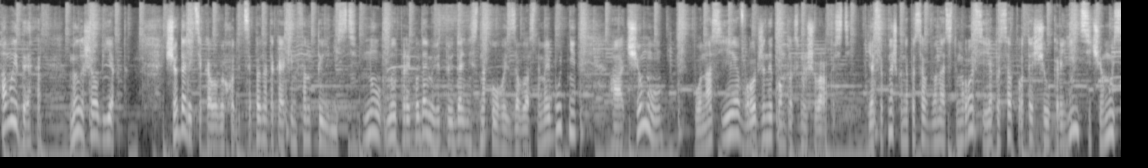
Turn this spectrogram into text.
А ми де? Ми лише об'єкт. Що далі цікаво виходить? Це певна така як інфантильність. Ну, ми перекладаємо відповідальність на когось за власне майбутнє. А чому? У нас є вроджений комплекс меншовартості. Я цю книжку написав у 12-му році. Я писав про те, що українці чомусь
